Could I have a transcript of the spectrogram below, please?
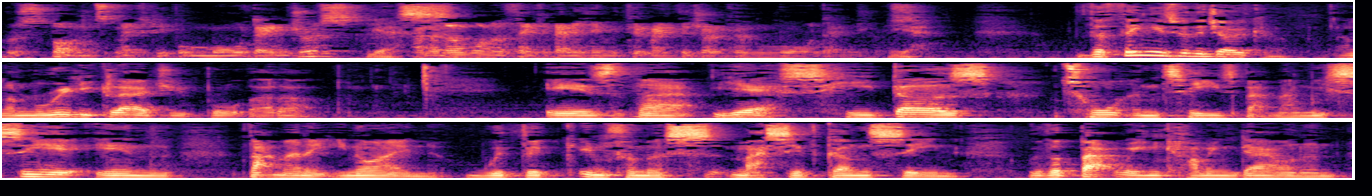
response makes people more dangerous. Yes. and I don't want to think of anything that could make the Joker more dangerous. Yeah. The thing is with the Joker, and I'm really glad you brought that up, is that yes, he does taunt and tease Batman. We see it in Batman 89 with the infamous massive gun scene with the Batwing coming down and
